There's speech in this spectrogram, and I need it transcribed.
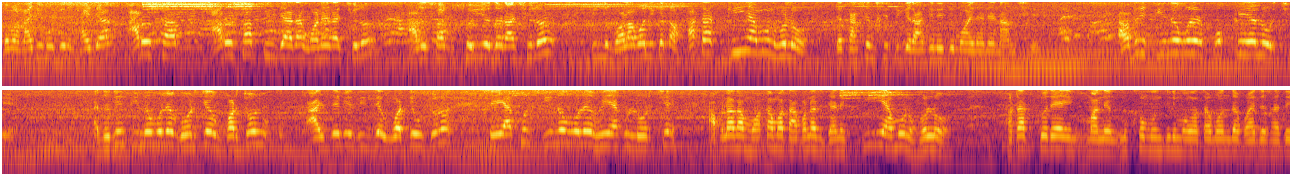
তোমার নাজিমুদ্দিন ভাইজান আরও সব আরও সব পীরজাদা গণেরা ছিল আরও সব সৈয়দরা ছিল। কিন্তু বলা বলি কথা, হঠাৎ কী এমন হলো যে কাসেম সিদ্দিকি রাজনীতি ময়দানে নামছে? আবার কি তৃণমূলের পক্ষে লড়ছে। এতদিন তৃণমূলে গর্জে গর্জন আইসিএফের দিক দিয়ে গর্জে উঠল সেই এখন তৃণমূলে হয়ে এখন লড়ছে। আপনারা মতামত, আপনারা জানে কি এমন হলো? হঠাৎ করে মানে মুখ্যমন্ত্রী মমতা বন্দ্যোপাধ্যায়ের সাথে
